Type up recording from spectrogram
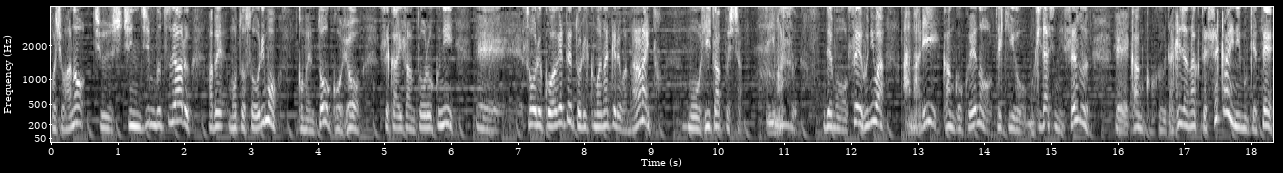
保守派の中心人物である安倍元総理もコメントを公表。世界遺産登録に、えー、総力を挙げて取り組まなければならないと。もうヒートアップしちゃっています。でも政府にはあまり韓国への敵意をむき出しにせず、えー、韓国だけじゃなくて世界に向けて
